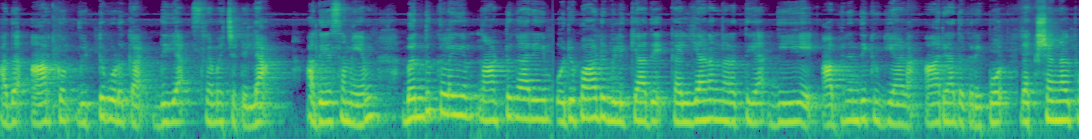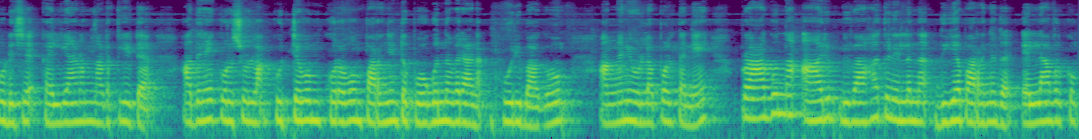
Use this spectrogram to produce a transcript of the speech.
അത് ആർക്കും വിട്ടുകൊടുക്കാൻ ദിയ ശ്രമിച്ചിട്ടില്ല. അതേസമയം ബന്ധുക്കളെയും നാട്ടുകാരെയും ഒരുപാട് വിളിക്കാതെ കല്യാണം നടത്തിയ ദിയെ അഭിനന്ദിക്കുകയാണ് ആരാധകർ ഇപ്പോൾ. ലക്ഷങ്ങൾ പൊടിച്ച് കല്യാണം നടത്തിയിട്ട് അതിനെക്കുറിച്ചുള്ള കുറ്റവും കുറവും പറഞ്ഞിട്ട് പോകുന്നവരാണ് ഭൂരിഭാഗവും. അങ്ങനെയുള്ളപ്പോൾ തന്നെ പ്രാകുന്ന ആരും വിവാഹത്തിനില്ലെന്ന് ദിയ പറഞ്ഞത് എല്ലാവർക്കും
